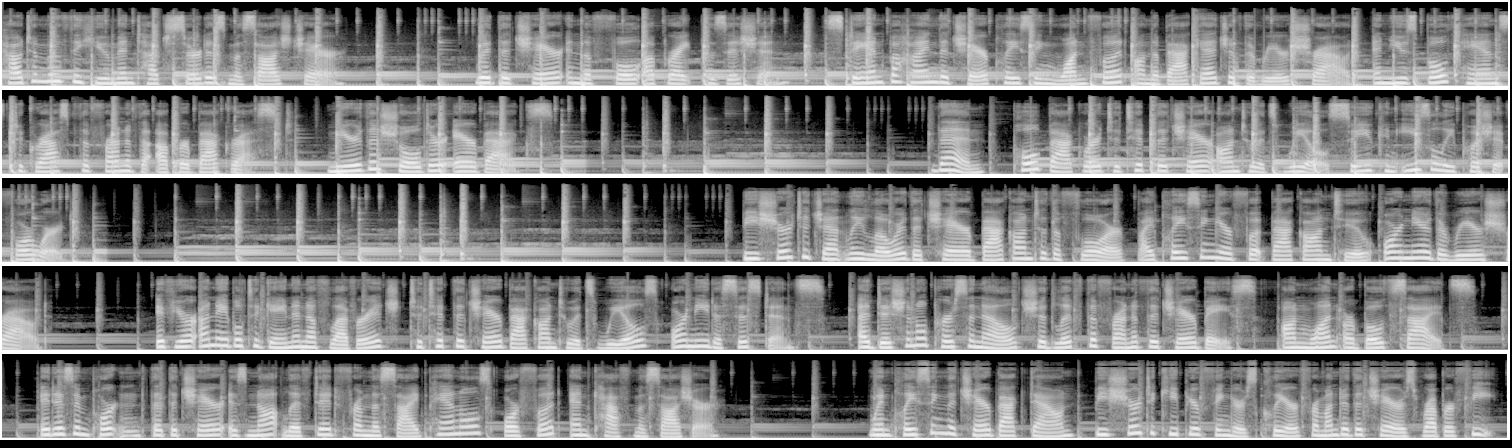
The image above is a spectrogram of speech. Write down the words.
How to move the Human Touch Certus massage chair. With the chair in the full upright position, stand behind the chair placing one foot on the back edge of the rear shroud and use both hands to grasp the front of the upper backrest, near the shoulder airbags. Then, pull backward to tip the chair onto its wheels so you can easily push it forward. Be sure to gently lower the chair back onto the floor by placing your foot back onto or near the rear shroud. If you're unable to gain enough leverage to tip the chair back onto its wheels or need assistance, additional personnel should lift the front of the chair base, on one or both sides. It is important that the chair is not lifted from the side panels or foot and calf massager. When placing the chair back down, be sure to keep your fingers clear from under the chair's rubber feet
